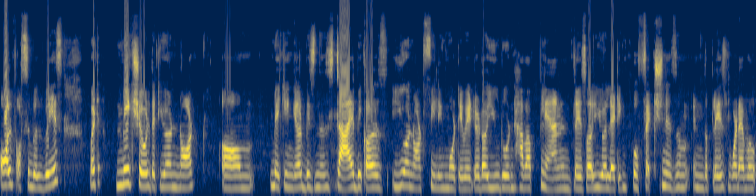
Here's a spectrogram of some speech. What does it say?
all possible ways. But make sure that you are not um, making your business die because you are not feeling motivated or you don't have a plan in place or you are letting perfectionism in the place whatever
